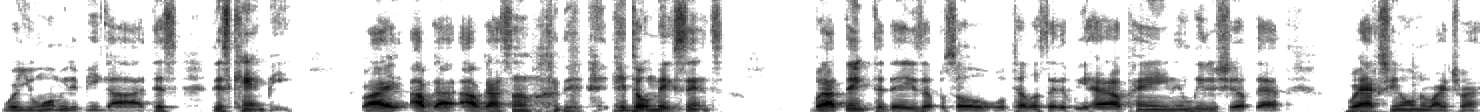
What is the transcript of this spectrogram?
where you want me to be, God. This this can't be. Right? I've got I've got some it don't make sense. But I think today's episode will tell us that if we have pain in leadership, that we're actually on the right track.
